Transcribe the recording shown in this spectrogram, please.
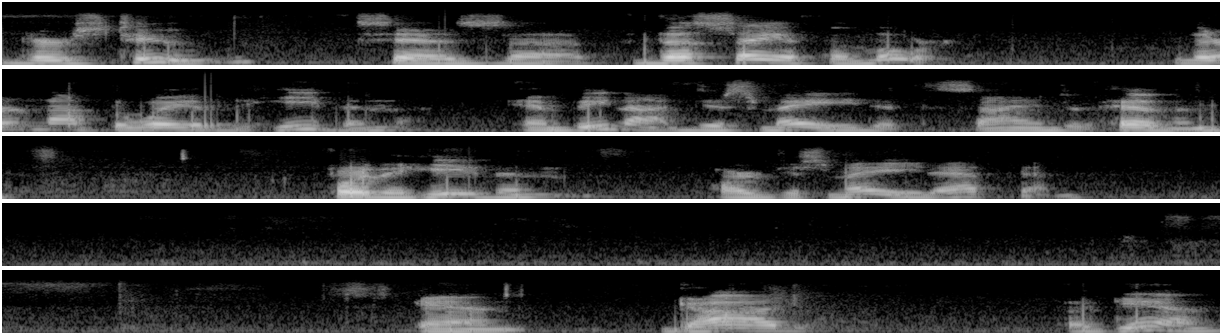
verse 2 says, uh, Thus saith the Lord, learn not the way of the heathen, and be not dismayed at the signs of heaven, for the heathen are dismayed at them. And God, again,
